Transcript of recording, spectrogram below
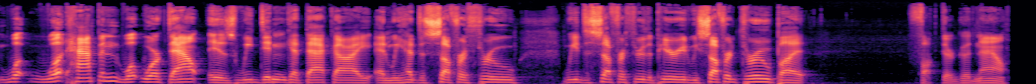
what what happened, what worked out is we didn't get that guy, and we had to suffer through. We had to suffer through the period we suffered through, but fuck, they're good now.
